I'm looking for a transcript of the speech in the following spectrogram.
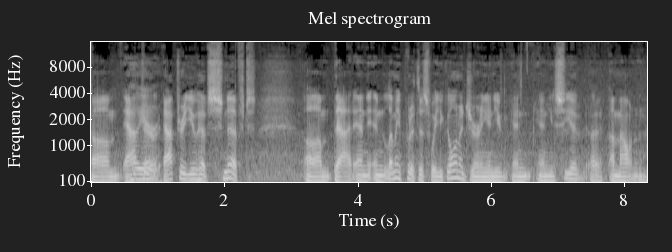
um, Oh, after yeah. after you have sniffed um, that and, and let me put it this way you go on a journey and you and, and you see a, a, a mountain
